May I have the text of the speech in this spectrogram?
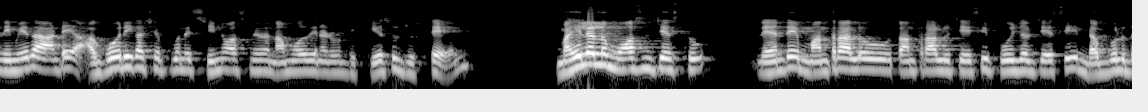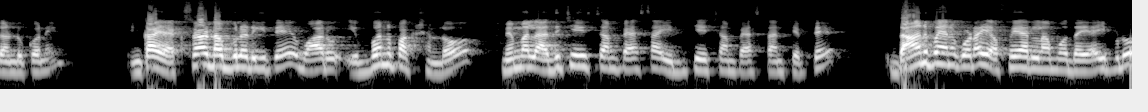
నీ మీద అంటే అఘోరిగా చెప్పుకునే శ్రీనివాస్ మీద నమోదైనటువంటి కేసులు చూస్తే మహిళలను మోసం చేస్తూ లేదంటే మంత్రాలు తంత్రాలు చేసి పూజలు చేసి డబ్బులు దండుకొని ఇంకా ఎక్స్ట్రా డబ్బులు అడిగితే వారు ఇవ్వని పక్షంలో మిమ్మల్ని అది చేసి చంపేస్తా ఇది చేసి చంపేస్తా అని చెప్తే దానిపైన కూడా ఎఫ్ఐఆర్ నమోదయ్యాయి. ఇప్పుడు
